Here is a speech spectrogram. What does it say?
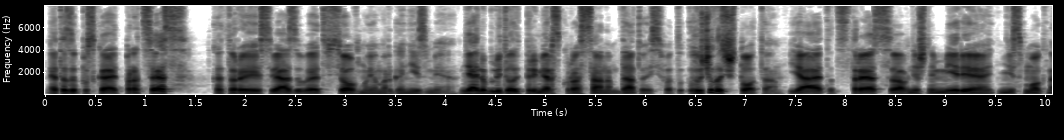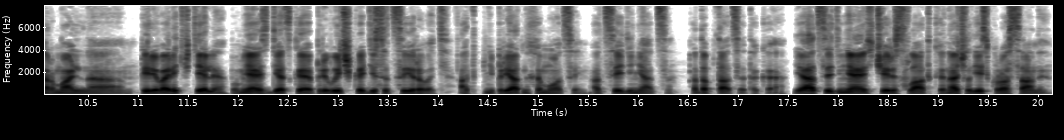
это запускает процесс который связывает все в моем организме. Я люблю делать пример с круассаном, да, то есть вот случилось что-то. Я этот стресс во внешнем мире не смог нормально переварить в теле. У меня есть детская привычка диссоциировать от неприятных эмоций, отсоединяться. Адаптация такая. Я отсоединяюсь через сладкое, начал есть круассаны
